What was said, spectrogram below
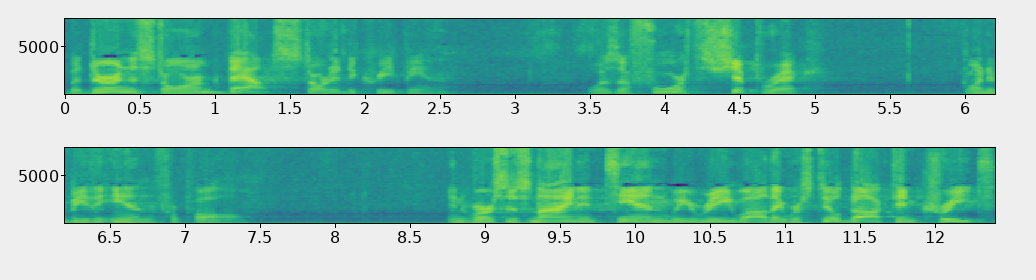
But during the storm, doubts started to creep in. Was a fourth shipwreck going to be the end for Paul? In verses 9 and 10, we read, While they were still docked in Crete,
